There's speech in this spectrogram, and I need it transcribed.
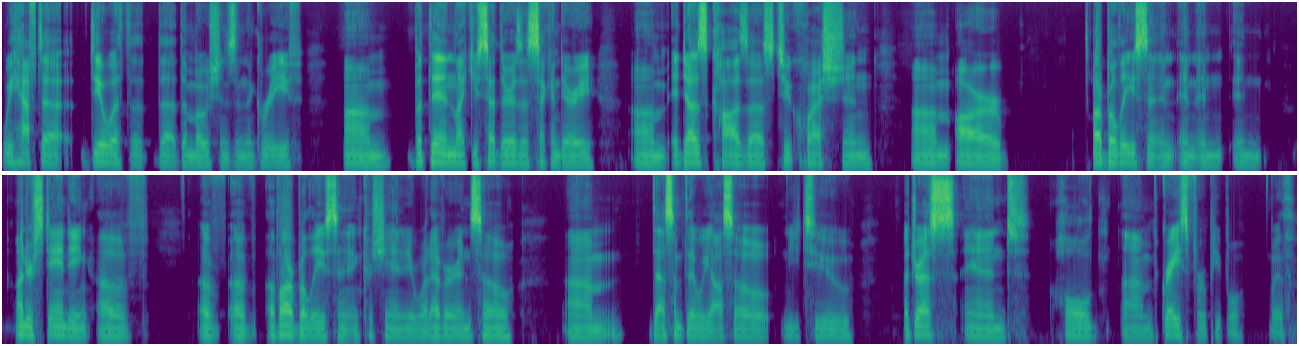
we have to deal with the the, the emotions and the grief um, but then like you said there is a secondary um, it does cause us to question um, our our beliefs and and, and, and understanding of of of, of our beliefs in, in Christianity or whatever. And so um, that's something that we also need to address and hold um, grace for people with.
